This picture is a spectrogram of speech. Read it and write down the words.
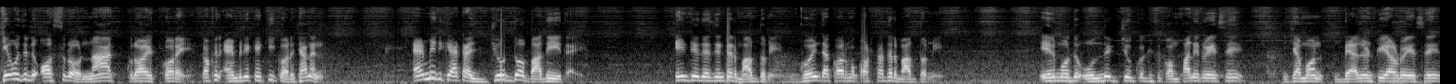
কেউ যদি অস্ত্র না ক্রয় করে, তখন আমেরিকা কি করে জানেন? আমেরিকা একটা যুদ্ধ বাদিয়ে দেয়। ইন্টেলিজেন্টের মাধ্যমে, গোয়েন্দা কর্মকর্তাদের মাধ্যমে। এর মধ্যে উল্লেখযোগ্য কিছু কোম্পানি রয়েছে, যেমন ব্যালেন্টিয়ার রয়েছে।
